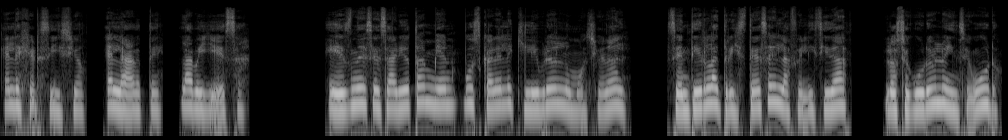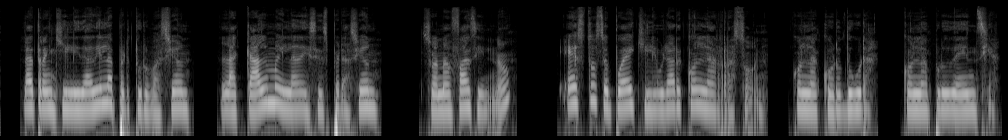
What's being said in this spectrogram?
el ejercicio, el arte, la belleza. Es necesario también buscar el equilibrio en lo emocional, sentir la tristeza y la felicidad, lo seguro y lo inseguro, la tranquilidad y la perturbación, la calma y la desesperación. Suena fácil, ¿no? Esto se puede equilibrar con la razón, con la cordura, con la prudencia.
